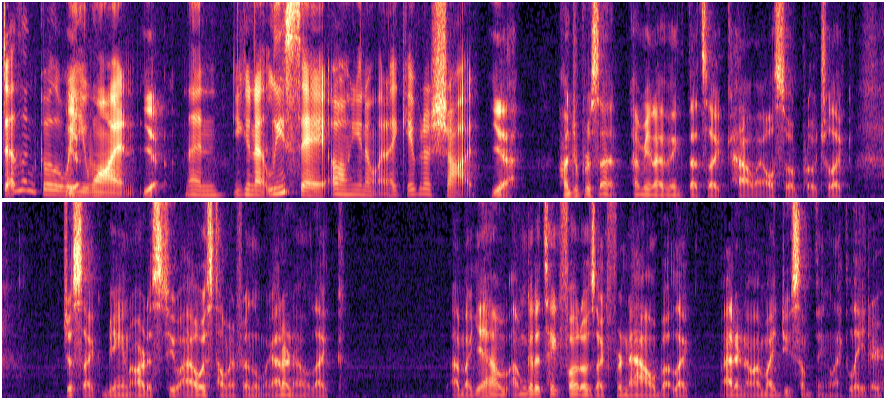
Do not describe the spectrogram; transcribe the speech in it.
doesn't go the way you want yeah then you can at least say, oh, you know what, I gave it a shot. Yeah, hundred percent. I mean, I think that's like how I also approach like just like being an artist too. I always tell my friends, I'm like, I don't know, like I'm like, yeah, I'm, I'm gonna take photos like for now, but like I don't know, I might do something like later.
